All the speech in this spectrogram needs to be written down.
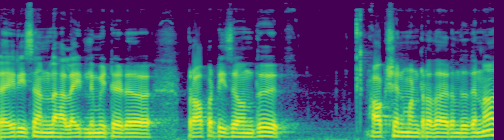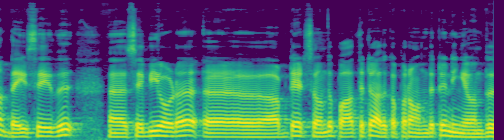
dairies and allied limited ப்ராப்பர்ட்டிஸை வந்து ஆக்ஷன் பண்ணுறதா இருந்ததுன்னா தயவுசெய்து செபியோட அப்டேட்ஸை வந்து பார்த்துட்டு அதுக்கப்புறம் வந்துட்டு நீங்கள் வந்து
